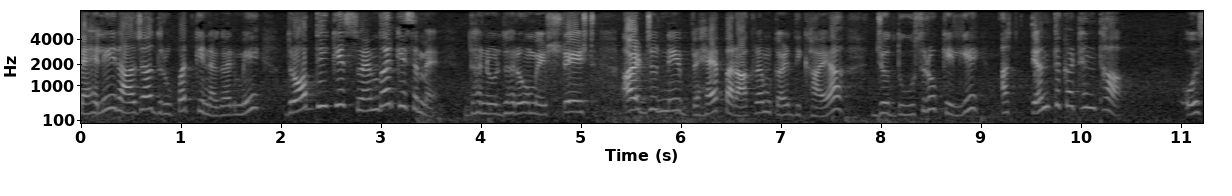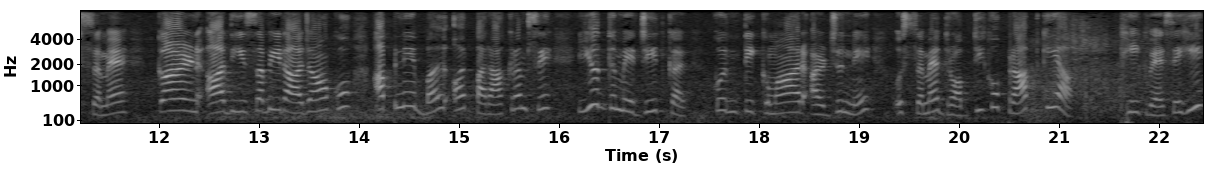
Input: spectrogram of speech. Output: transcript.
पहले राजा द्रुपद के नगर में द्रौपदी के स्वयंवर के समय धनुर्धरों में श्रेष्ठ अर्जुन ने वह पराक्रम कर दिखाया, जो दूसरों के लिए अत्यंत कठिन था। उस समय कर्ण आदि सभी राजाओं को अपने बल और पराक्रम से युद्ध में जीतकर कुंती कुमार अर्जुन ने उस समय द्रौपदी को प्राप्त किया। ठीक वैसे ही,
